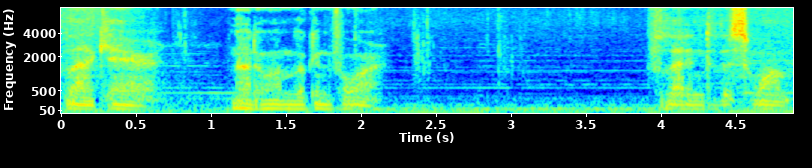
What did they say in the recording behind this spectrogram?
Black hair. Not who I'm looking for. Fled into the swamp.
